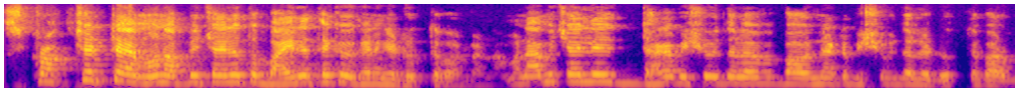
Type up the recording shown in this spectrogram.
স্ট্রাকচারটা এমন, আপনি চাইলে তো বাইরে থেকে ওইখানে গিয়ে ঢুকতে পারবেন না। মানে আমি চাইলে ঢাকা বিশ্ববিদ্যালয় বা অন্য একটা বিশ্ববিদ্যালয়ে ঢুকতে পারব।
